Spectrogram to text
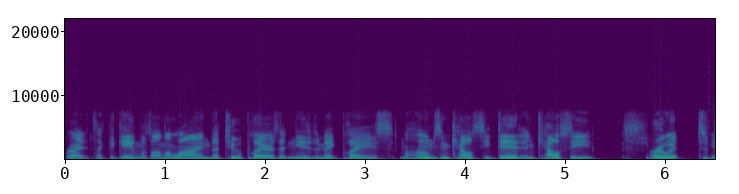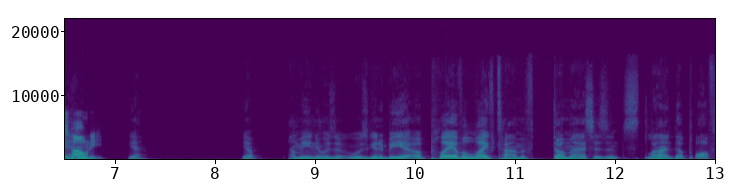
Right. It's like the game was on the line. The two players that needed to make plays, Mahomes and Kelce, did, and Kelce threw it to Yeah. Toney. I mean, it was it was going to be a, a play of a lifetime if dumbass isn't lined up off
